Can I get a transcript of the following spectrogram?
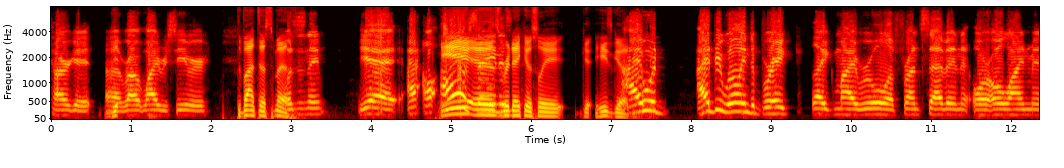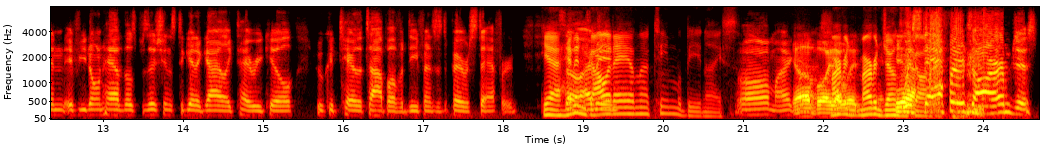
target, uh, ri- wide receiver. DeVonta Smith. What's his name? Yeah, I, all, he all is is ridiculously. Good. He's good. I would, I'd be willing to break like my rule of front seven or O lineman if you don't have those positions to get a guy like Tyreek Hill who could tear the top off a of defenses to pair with Stafford. Yeah, him So, and I mean- Golladay on that team would be nice. Oh my god! oh boy. Marvin would- Marvin Jones Yeah. With. Stafford's arm just.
